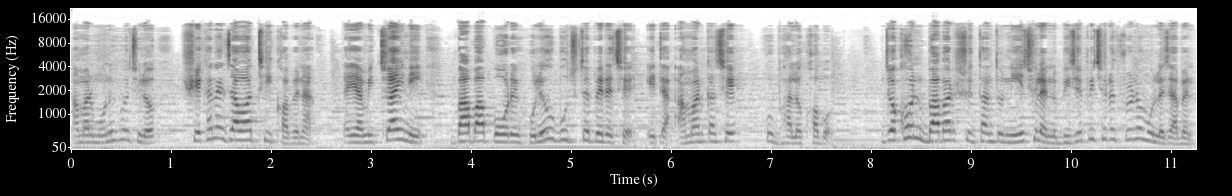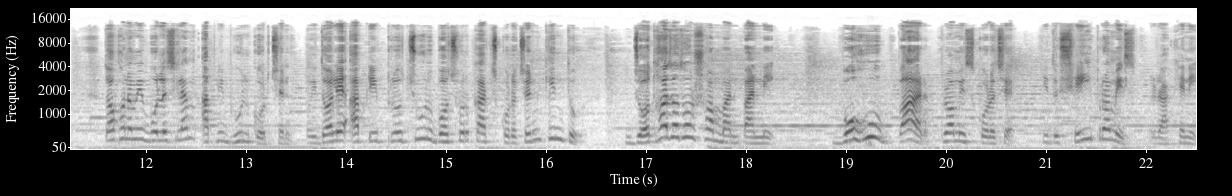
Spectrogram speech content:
আমার মনে হয়েছিল সেখানে যাওয়া ঠিক হবে না। তাই আমি চাইনি বাবা পরে হলেও বুঝতে পেরেছে, এটা আমার কাছে খুব ভালো খবর। যখন বাবার সিদ্ধান্ত নিয়েছিলেন বিজেপি ছেড়ে তৃণমূলে যাবেন, তখন আমি বলেছিলাম, আপনি ভুল করছেন। ওই দলে আপনি প্রচুর বছর কাজ করেছেন, কিন্তু যথাযথ সম্মান পাননি। বহুবার প্রমিস করেছে, কিন্তু সেই প্রমিস রাখেনি।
